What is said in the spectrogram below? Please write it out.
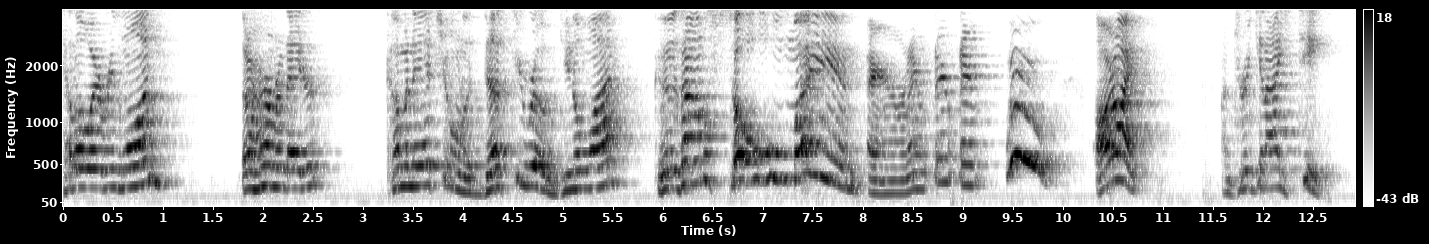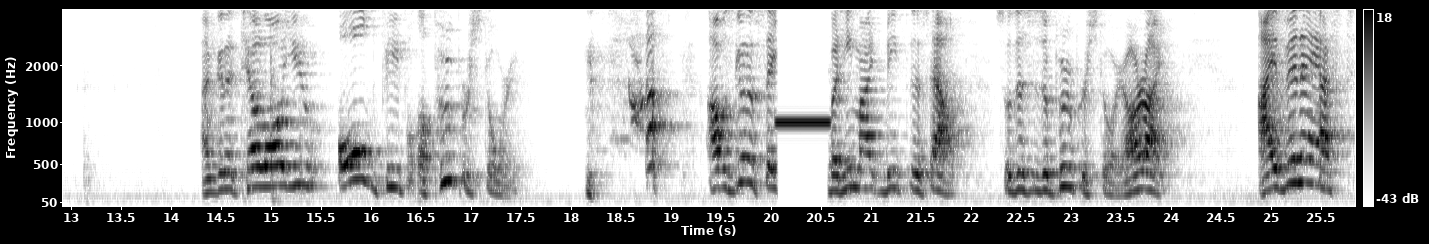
Hello, everyone. The Herminator coming at you on a dusty road. You know why? Because I'm a soul man. Woo! All right. I'm drinking iced tea. I'm going to tell all you old people a pooper story. I was going to say, but he might beat this out. So this is a pooper story. All right. I've been asked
